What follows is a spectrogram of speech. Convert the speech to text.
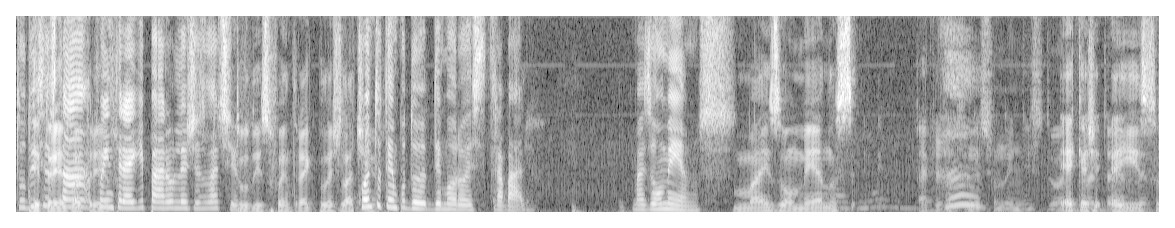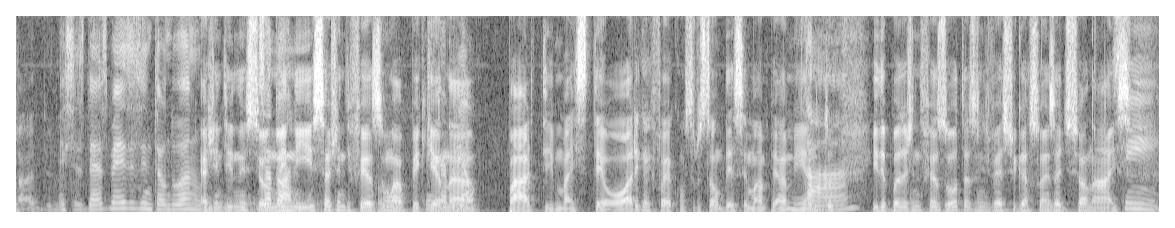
tudo isso está, foi entregue para o legislativo. Tudo isso foi entregue para o legislativo. Quanto tempo do, demorou esse trabalho? Mais ou menos. Mais ou menos. É que a gente ah. iniciou no início do ano. É, que gente, é isso. Metade, né? Esses 10 meses, então, do ano. A gente iniciou Isadora. no início, a gente fez uma pequena parte mais teórica, que foi a construção desse mapeamento, tá. e depois a gente fez outras investigações adicionais. Sim.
